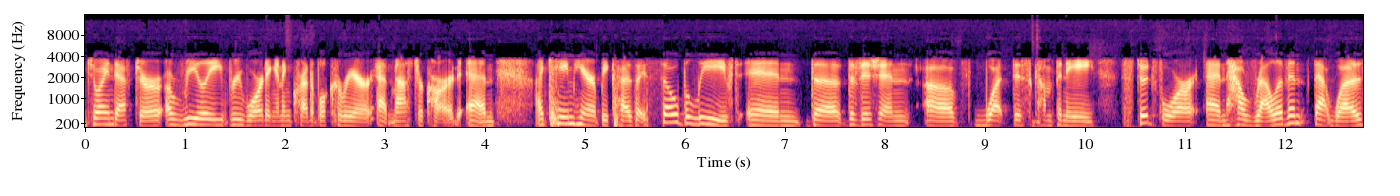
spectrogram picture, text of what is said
joined after a really rewarding and incredible career at MasterCard. And I came here because I so believed in the, the vision of what this company stood for and how relevant that was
